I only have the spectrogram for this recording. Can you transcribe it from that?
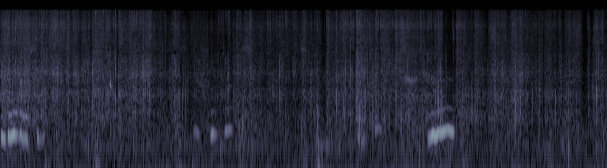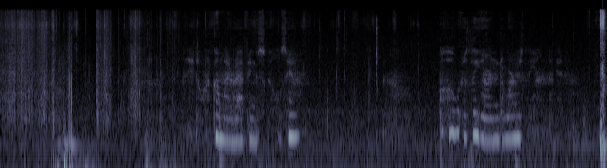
I'm gonna also and I need to work on my wrapping skills here. Oh, where's the end? Where's the end?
